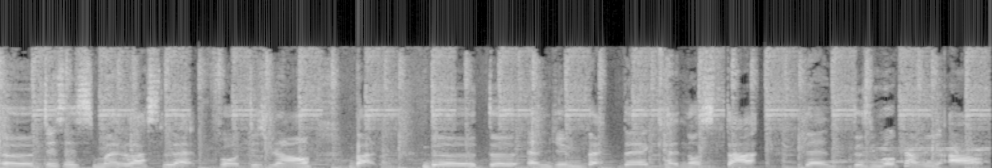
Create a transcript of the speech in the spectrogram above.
Uh, this is my last lap for this round, but the, the engine back there cannot start. Then the smoke coming out.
